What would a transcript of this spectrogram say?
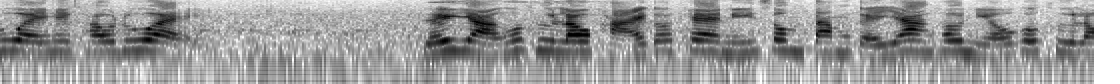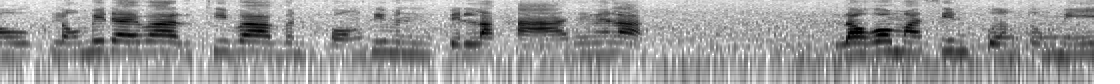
ถ้วยให้เขาด้วยและอีกอย่างก็คือเราขายก็แค่นี้ส้มตำไก่ย่างข้าวเหนียวก็คือเราเราไม่ได้ว่าที่ว่ามันของที่มันเป็นราคาใช่ไหมล่ะ เราก็มาสิ้นเปลืองตรงนี้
